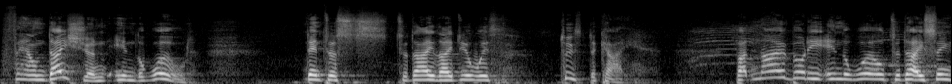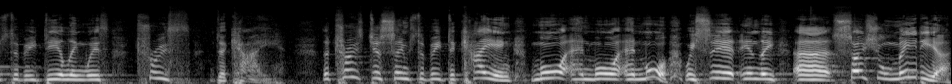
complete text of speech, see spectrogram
foundation in the world. Dentists today, they deal with tooth decay. But nobody in the world today seems to be dealing with truth decay. The truth just seems to be decaying more and more and more. We see it in the uh, social media,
